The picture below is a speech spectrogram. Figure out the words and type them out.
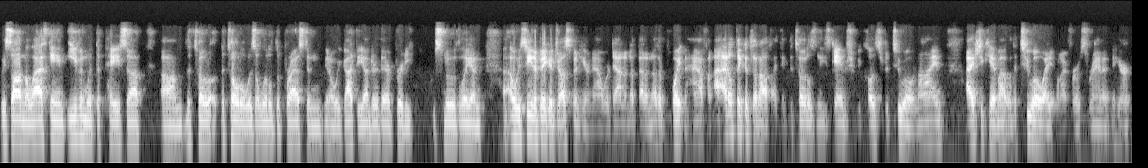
We saw in the last game, even with the pace up, um, the total the total was a little depressed, and you know we got the under there pretty smoothly. And uh, we've seen a big adjustment here now. We're down at about another point and a half. I don't think it's enough. I think the totals in these games should be closer to 209. I actually came out with a 208 when I first ran it here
